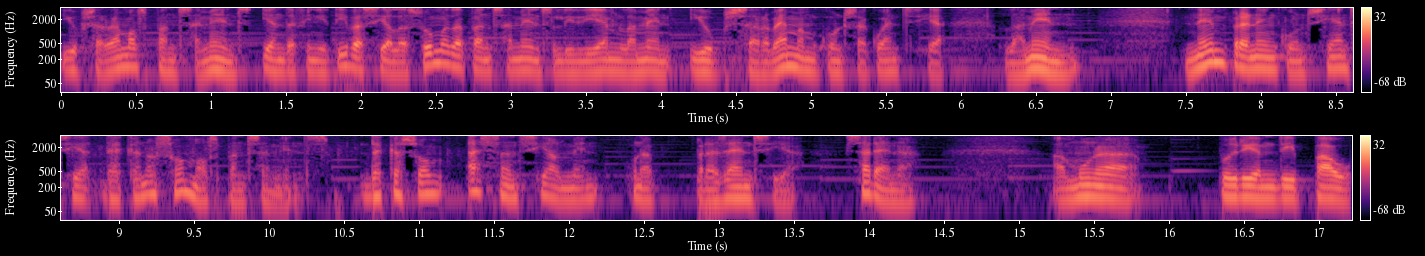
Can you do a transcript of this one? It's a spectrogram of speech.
i observem els pensaments, i en definitiva si a la suma de pensaments li diem la ment i observem en conseqüència la ment, anem prenent consciència de que no som els pensaments, de que som essencialment una presència serena, amb una, podríem dir, pau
